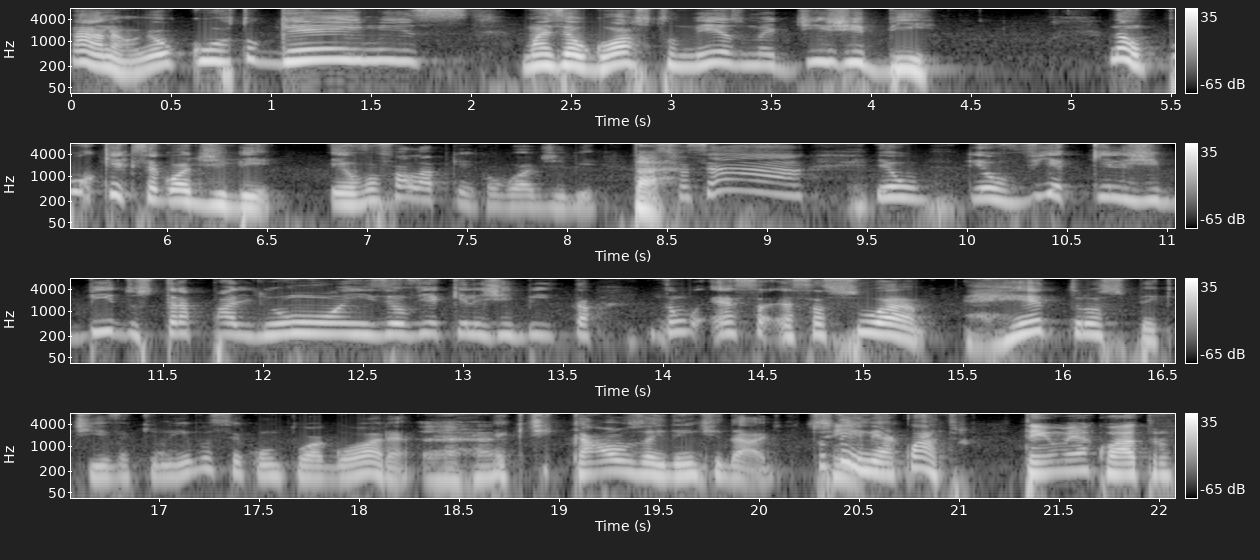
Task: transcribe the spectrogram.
Ah, não, eu curto games, mas eu gosto mesmo é de gibi. Não, por que, que você gosta de gibi? Eu vou falar por que eu gosto de gibi. Tá. Você fala assim, ah, eu, eu vi aquele gibi dos trapalhões, eu vi aquele gibi e tal. Então, essa, essa sua retrospectiva, que nem você contou agora, Aham. é que te causa a identidade. Tu Sim. tem 64? Tenho 64.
